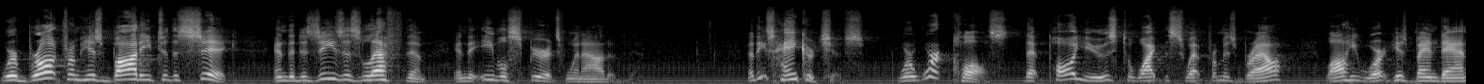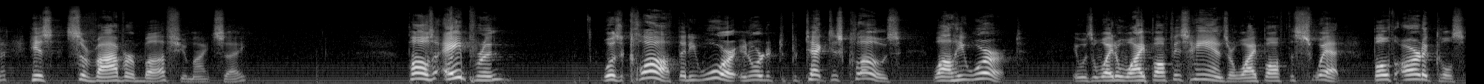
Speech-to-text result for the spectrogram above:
were brought from his body to the sick, and the diseases left them, and the evil spirits went out of them. Now, these handkerchiefs were work cloths that Paul used to wipe the sweat from his brow while he worked, his bandana, his survivor buffs, you might say. Paul's apron was a cloth that he wore in order to protect his clothes while he worked. It was a way to wipe off his hands or wipe off the sweat. Both articles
